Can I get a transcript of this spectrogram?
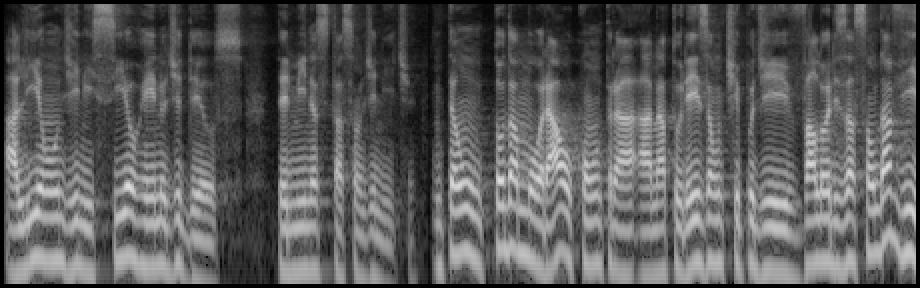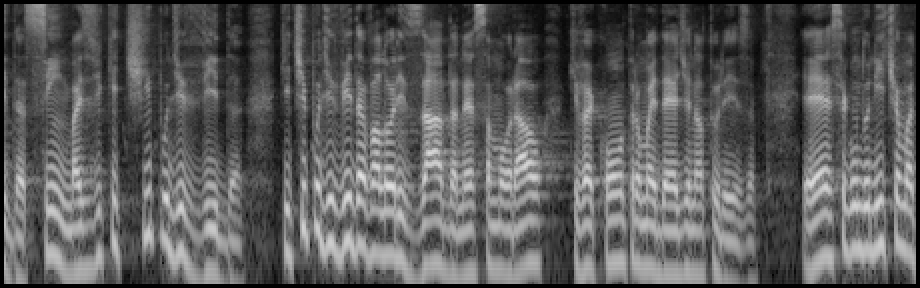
ali onde inicia o reino de Deus termina a citação de Nietzsche. Então, toda moral contra a natureza é um tipo de valorização da vida, sim, mas de que tipo de vida? Que tipo de vida é valorizada nessa moral que vai contra uma ideia de natureza? É, segundo Nietzsche, é uma,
